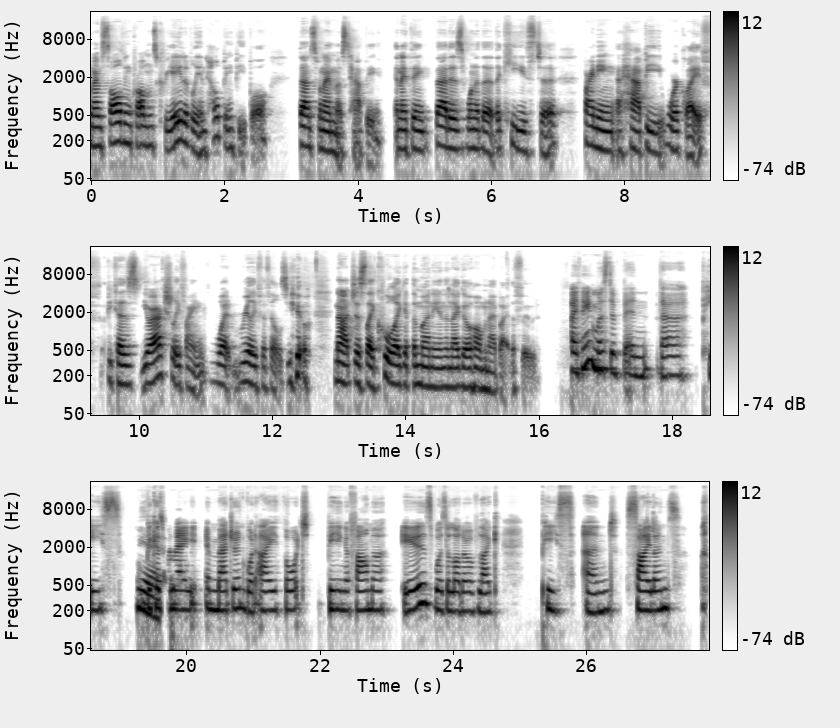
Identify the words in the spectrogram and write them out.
when I'm solving problems creatively and helping people that's when I'm most happy. And I think that is one of the the keys to finding a happy work life because you actually find what really fulfills you, not just like, cool, I get the money and then I go home and I buy the food. I think it must have been the peace Yeah. because when I imagine what I thought being a farmer is, was a lot of like peace and silence.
